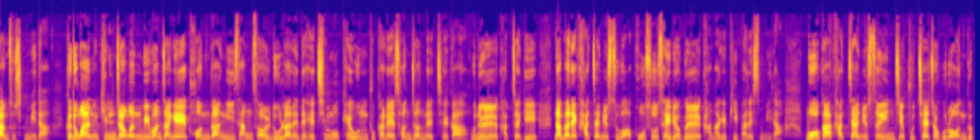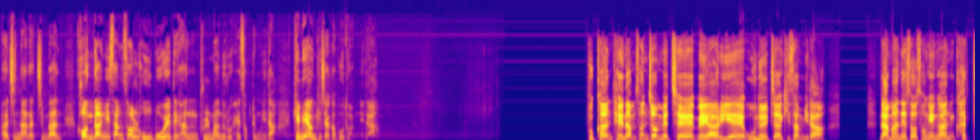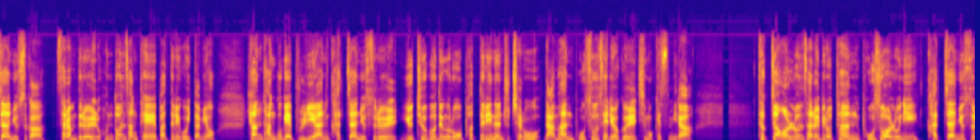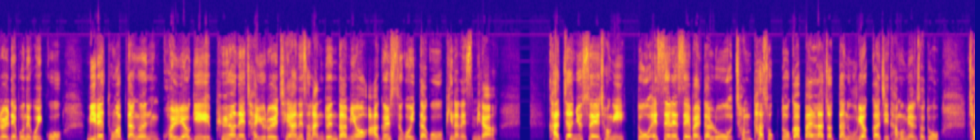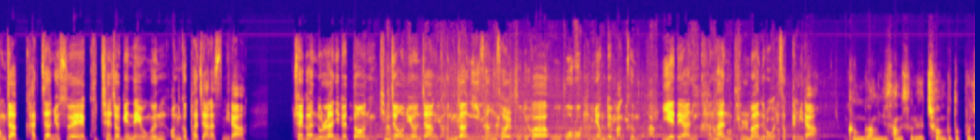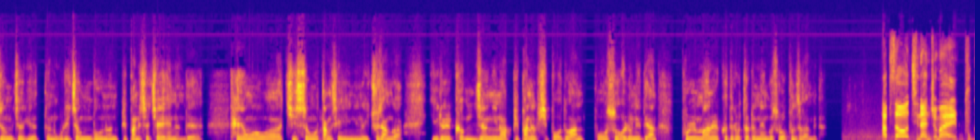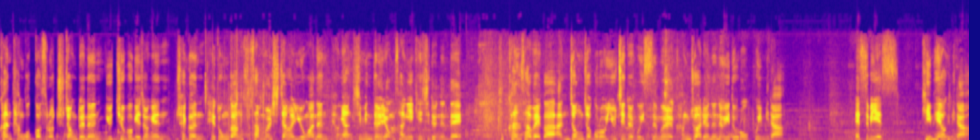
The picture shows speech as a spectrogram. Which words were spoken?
다음 소식입니다. 그동안 김정은 위원장의 건강 이상설 논란에 대해 침묵해온 북한의 선전 매체가 오늘 갑자기 남한의 가짜뉴스와 보수 세력을 강하게 비판했습니다. 뭐가 가짜뉴스인지 구체적으로 언급하진 않았지만 건강 이상설 오보에 대한 불만으로 해석됩니다. 김혜영 기자가 보도합니다. 북한 대남 선전 매체 메아리의 오늘자 기사입니다. 남한에서 성행한 가짜 뉴스가 사람들을 혼돈 상태에 빠뜨리고 있다며 현 당국에 불리한 가짜 뉴스를 유튜브 등으로 퍼뜨리는 주체로 남한 보수 세력을 지목했습니다. 특정 언론사를 비롯한 보수 언론이 가짜 뉴스를 내보내고 있고 미래통합당은 권력이 표현의 자유를 제한해선 안 된다며 악을 쓰고 있다고 비난했습니다. 가짜 뉴스의 정의, 또 SNS의 발달로 전파 속도가 빨라졌다는 우려까지 담으면서도 정작 가짜 뉴스의 구체적인 내용은 언급하지 않았습니다. 최근 논란이 됐던 김정은 위원장 건강 이상설 보도가 오보로 판명된 만큼 이에 대한 강한 불만으로 해석됩니다. 건강 이상설에 처음부터 부정적이었던 우리 정부는 비판에서 제외했는데 태용호와 지성호 당선인의 주장과 이를 검증이나 비판 없이 보도한 보수 언론에 대한 불만을 그대로 드러낸 것으로 분석합니다. 앞서 지난 주말 북한 당국 것으로 추정되는 유튜브 계정엔 최근 대동강 수산물 시장을 이용하는 평양 시민들 영상이 게시됐는데 북한 사회가 안정적으로 유지되고 있음을 강조하려는 의도로 보입니다. SBS 김혜영입니다.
